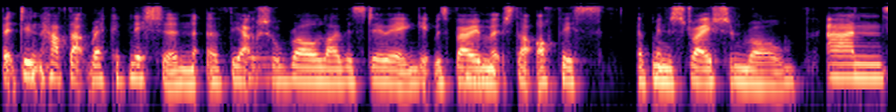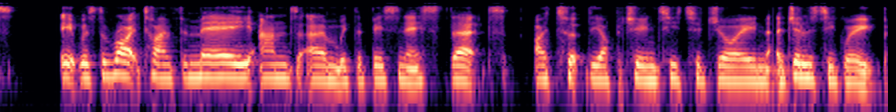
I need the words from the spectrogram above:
but didn't have that recognition of the mm. actual role I was doing. It was very mm. much that office administration role. And it was the right time for me and um, with the business that I took the opportunity to join Agility Group.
